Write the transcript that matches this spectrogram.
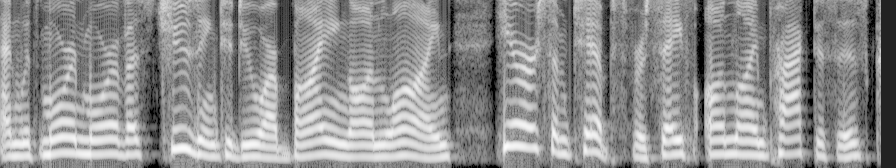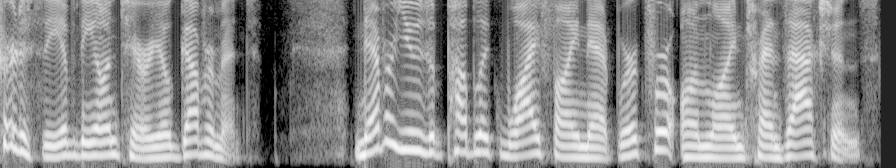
and with more and more of us choosing to do our buying online, here are some tips for safe online practices courtesy of the Ontario government. Never use a public Wi Fi network for online transactions.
